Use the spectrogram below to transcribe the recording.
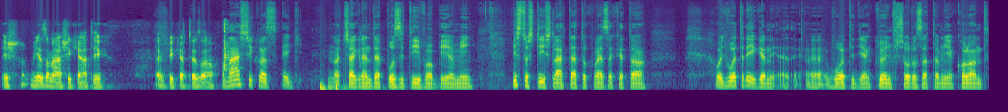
És mi ez a másik játék? ez a... A másik az egy nagyságrendel pozitívabb élmény. Biztos ti is láttátok már ezeket a hogy volt régen, e, e, volt egy ilyen könyv sorozat, amilyen kaland,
